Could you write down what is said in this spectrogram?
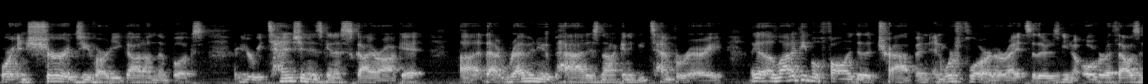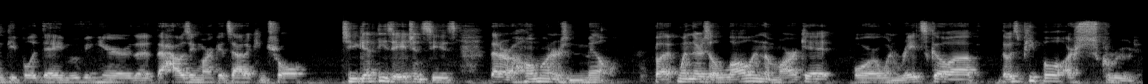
or insureds you've already got on the books, your retention is going to skyrocket. Uh, that revenue pad is not going to be temporary. Like, a lot of people fall into the trap, and, and we're Florida, right? So there's you know over a thousand people a day moving here. The the housing market's out of control. So you get these agencies that are a homeowner's mill. But when there's a lull in the market or when rates go up, those people are screwed.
